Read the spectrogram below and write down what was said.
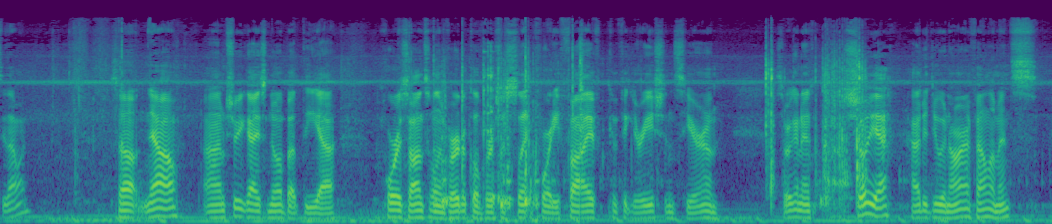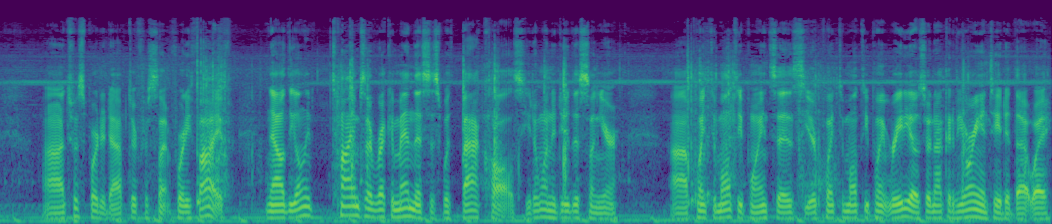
See that one? So now, I'm sure you guys know about the uh, horizontal and vertical versus slant 45 configurations here. And so we're going to show you how to do an RF Elements uh, twist port adapter for slant 45. Now the only times I recommend this is with backhauls. You don't want to do this on your uh, point to multi-points as your point to multi-point radios are not going to be orientated that way.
